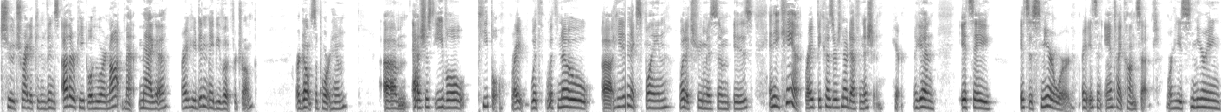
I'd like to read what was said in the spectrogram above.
to try to convince other people who are not Ma- MAGA, right, who didn't maybe vote for Trump or don't support him, um, as just evil people, right, with with no. Uh, he didn't explain what extremism is, and he can't, right, because there's no definition here. Again, it's a it's a smear word, right? It's an anti-concept where he's smearing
